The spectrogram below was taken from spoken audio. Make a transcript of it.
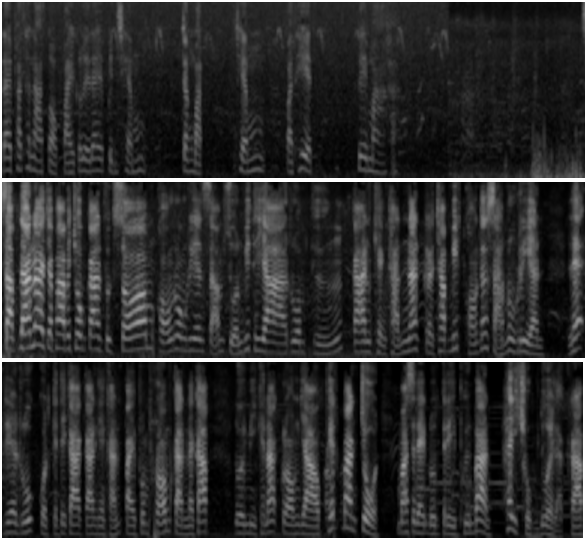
ได้พัฒนาต่อไปก็เลยได้เป็นแชมป์จังหวัดแชมป์ประเทศ เรื่อยมาค่ะ สัปดาห์หน้าจะพาไปชมการฝึกซ้อมของโรงเรียนสามสวนวิทยารวมถึงการแข่งขันนัดกระชับมิตรของทั้ง 3 โรงเรียน และเรียนรู้กฎกติกาการแข่งขันไปพร้อม ๆ กันนะครับ โดยมีคณะกลองยาวเพชรบ้านโจทย์ มาแสดงดนตรีพื้นบ้านให้ชมด้วยล่ะครับ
